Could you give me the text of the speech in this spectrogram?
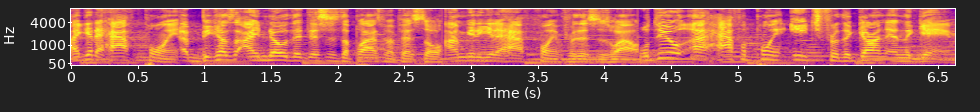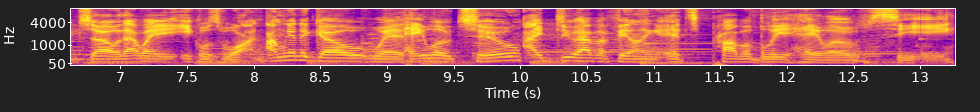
I get a half point. Uh, because I know that this is the plasma pistol, I'm going to get a half point for this as well. We'll do a half a point each for the gun and the game, so that way equals one. I'm going to go with Halo 2. I do have a feeling it's probably Halo CE.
